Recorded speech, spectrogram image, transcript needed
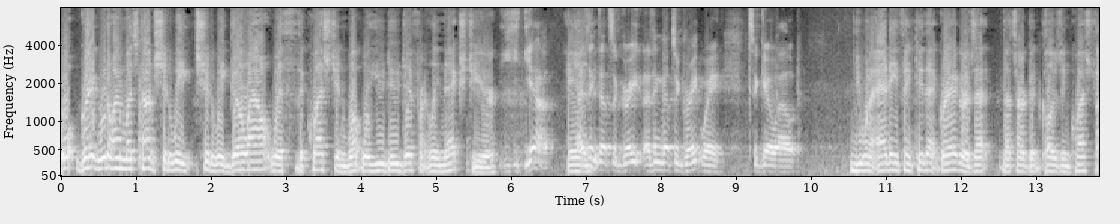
Well, Greg, we don't have much time. Should we should we go out with the question, "What will you do differently next year?" Yeah, I think that's a great. I think that's a great way to go out. You want to add anything to that, Greg, or is that that's our good closing question?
